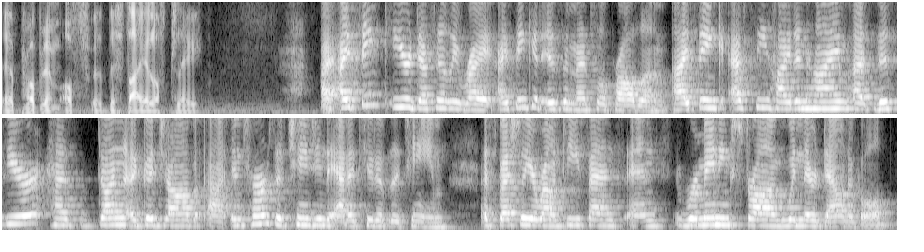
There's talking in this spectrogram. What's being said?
a problem of uh, the style of play? I, think you're definitely right. I think it is a mental problem. I think FC Heidenheim uh, this year has done a good job uh, in terms of changing the attitude of the team especially around defense and remaining strong when they're down a goal.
